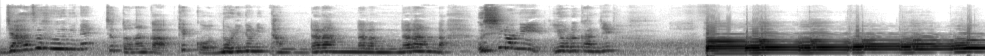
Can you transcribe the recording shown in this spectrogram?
ジャズ風にねちょっとなんか結構ノリノリタンラランラランラランラ後ろに寄る感じ。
